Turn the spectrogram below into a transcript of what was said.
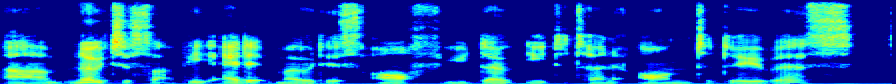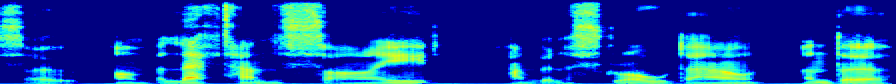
Um, notice that the edit mode is off, you don't need to turn it on to do this. So on the left hand side, I'm going to scroll down under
